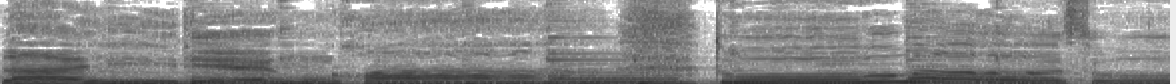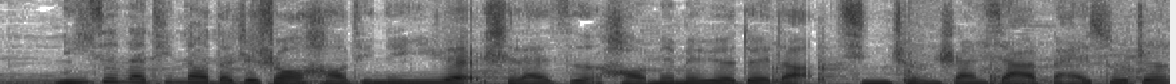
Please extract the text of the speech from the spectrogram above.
来点化。您现在听到的这首好听的音乐是来自好妹妹乐队的《青城山下白素贞》。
